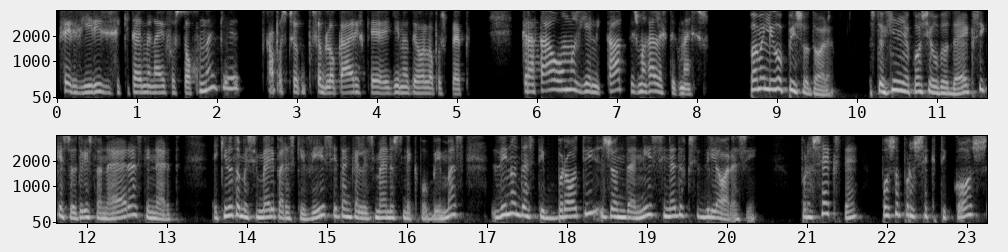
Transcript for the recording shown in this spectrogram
ξέρεις, γυρίζεις, σε κοιτάει με ένα ύφος, το έχουμε και κάπως ξε, ξεμπλοκάρεις και γίνονται όλα όπως πρέπει. Κρατάω όμως γενικά τις μεγάλες στιγμές. Πάμε λίγο πίσω τώρα. Στο 1986 και στο 3 στον αέρα στην ΕΡΤ. Εκείνο το μεσημέρι Παρασκευής ήταν καλεσμένος στην εκπομπή μας, δίνοντας την πρώτη ζωντανή συνέντευξη στην τηλεόραση. Προσέξτε πόσο προσεκτικός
